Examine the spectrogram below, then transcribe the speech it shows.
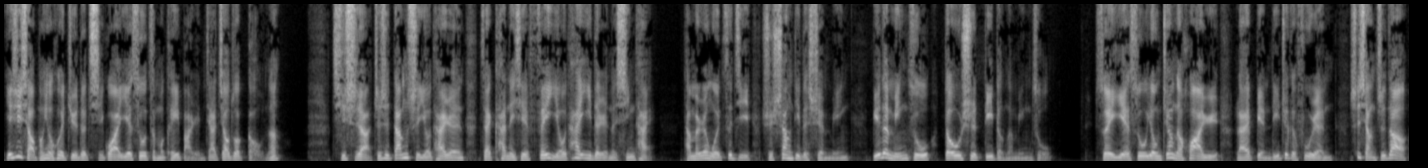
也许小朋友会觉得奇怪，耶稣怎么可以把人家叫做狗呢？其实啊，这是当时犹太人在看那些非犹太裔的人的心态。他们认为自己是上帝的选民，别的民族都是低等的民族。所以耶稣用这样的话语来贬低这个妇人，是想知道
